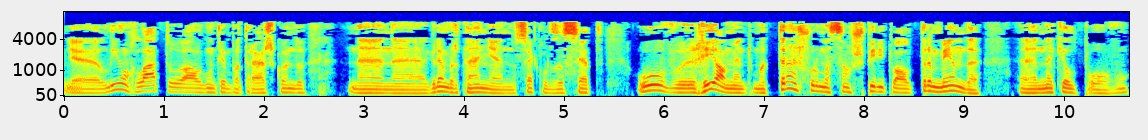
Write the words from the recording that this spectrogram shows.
Uh, li um relato há algum tempo atrás, quando na, na Grã-Bretanha, no século XVII, houve realmente uma transformação espiritual tremenda uh, naquele povo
